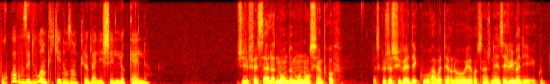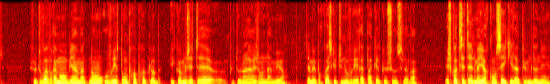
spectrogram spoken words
Pourquoi vous êtes-vous impliqué dans un club à l'échelle locale? J'ai fait ça à la demande de mon ancien prof parce que je suivais des cours à Waterloo et Rode-Saint-Genèse et lui m'a dit écoute, je te vois vraiment bien maintenant ouvrir ton propre club. Et comme j'étais plutôt dans la région de Namur, mais pourquoi est-ce que tu n'ouvrirais pas quelque chose là-bas? Et je crois que c'était le meilleur conseil qu'il a pu me donner,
